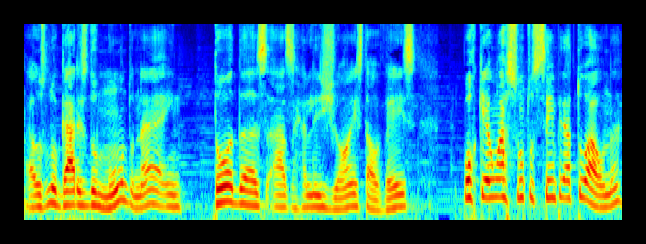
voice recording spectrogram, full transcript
eh, os lugares do mundo, né? Em todas as religiões, talvez, porque é um assunto sempre atual, né?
